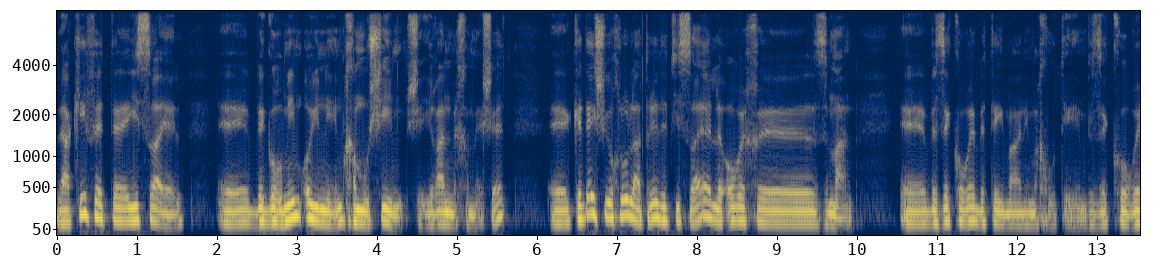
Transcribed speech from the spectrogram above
להקיף את אה, ישראל אה, בגורמים עוינים, חמושים, שאיראן מחמשת, כדי שיוכלו להטריד את ישראל לאורך אה, זמן. אה, וזה קורה בתימן עם החות'ים, וזה קורה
